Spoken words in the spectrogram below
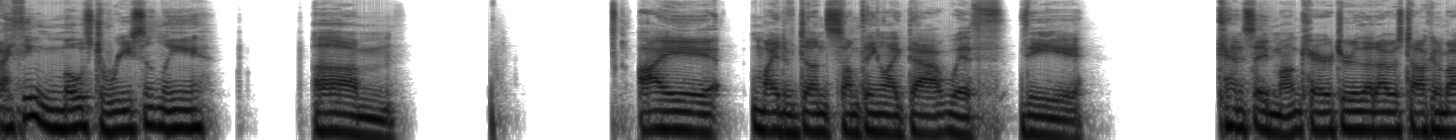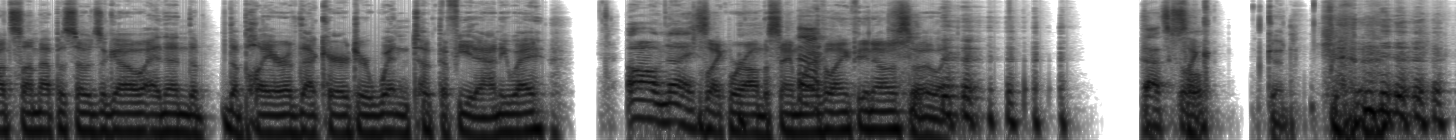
I think most recently, um, I might have done something like that with the Kensei monk character that I was talking about some episodes ago, and then the the player of that character went and took the feat anyway. Oh, nice. It's like we're on the same wavelength, you know. So like, That's it's cool. like good.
